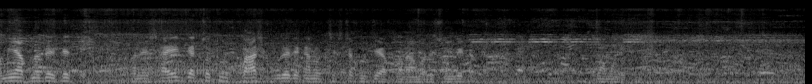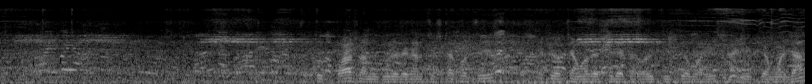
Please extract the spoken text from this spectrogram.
আমি আপনাদেরকে মানে সাইড যা চতুর্পাশ ঘুরে দেখানোর চেষ্টা করছি আপনারা আমাদের সঙ্গে চতুর্পাশ আমি ঘুরে দেখানোর চেষ্টা করছি। এটি হচ্ছে আমাদের সিলেটের ঐতিহ্যবাহী শাহিদগা ময়দান।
